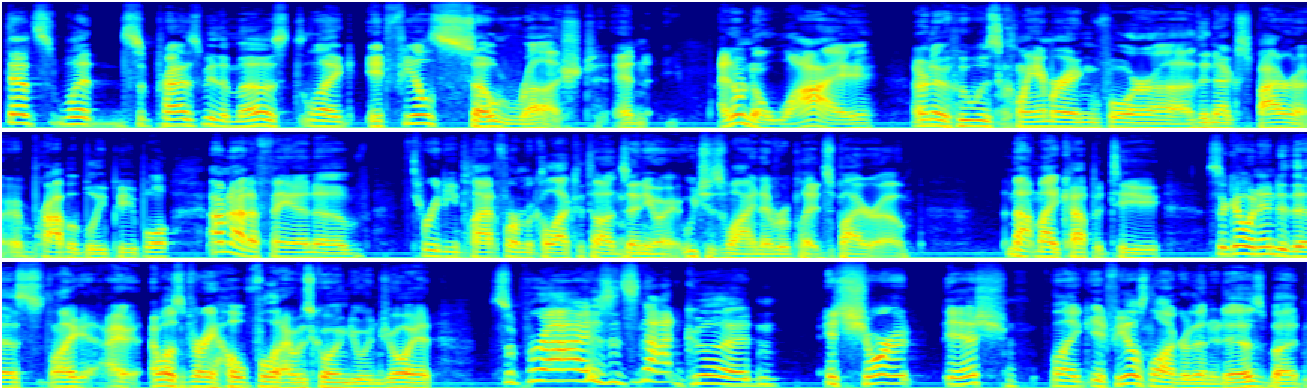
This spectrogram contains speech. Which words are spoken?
that's what surprised me the most. Like, it feels so rushed, and I don't know why. I don't know who was clamoring for uh, the next Spyro. Probably people. I'm not a fan of 3D platformer collectathons anyway, which is why I never played Spyro. Not my cup of tea. So going into this, like, I, I wasn't very hopeful that I was going to enjoy it. Surprise! It's not good. It's short-ish. Like, it feels longer than it is, but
